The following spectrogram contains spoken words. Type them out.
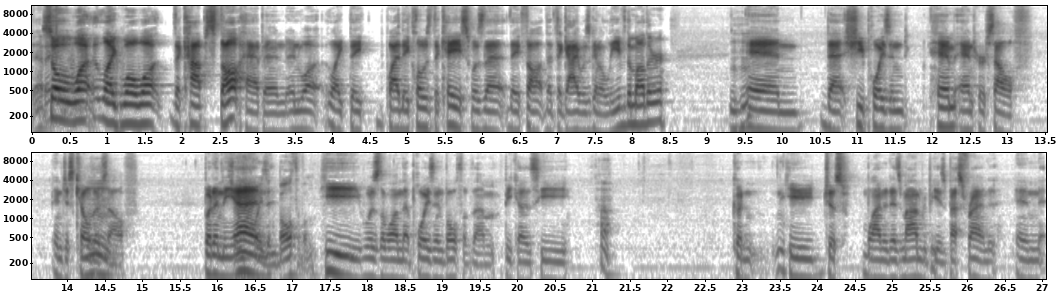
That So know. what, like, well, what the cops thought happened, and what, like, they why they closed the case was that they thought that the guy was going to leave the mother, Mm-hmm. and that she poisoned him and herself, and just killed hmm. herself. But in the. So end, poisoned both of them. he was the one that poisoned both of them because he Huh. couldn't. He just wanted his mom to be his best friend, and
